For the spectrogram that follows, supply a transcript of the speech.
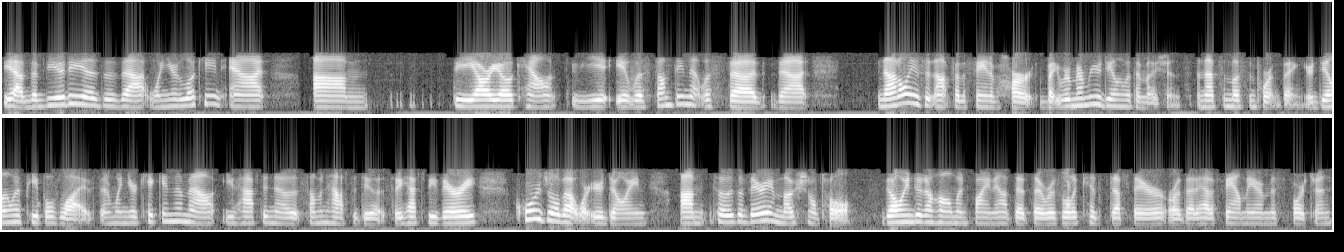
yeah, the beauty is is that when you're looking at um the REO account, it was something that was said that not only is it not for the faint of heart, but remember you're dealing with emotions, and that's the most important thing. You're dealing with people's lives, and when you're kicking them out, you have to know that someone has to do it. So you have to be very cordial about what you're doing. Um, so it a very emotional toll going to the home and find out that there was little kid stuff there, or that it had a family or misfortune,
